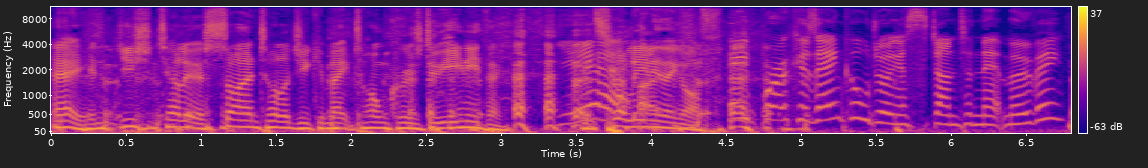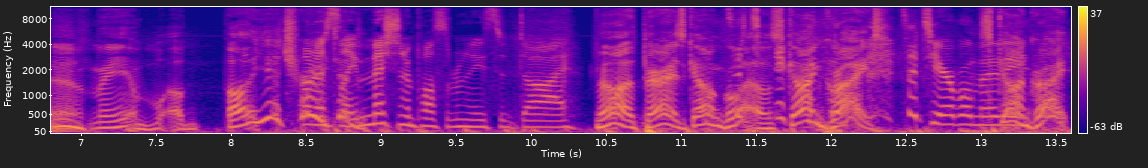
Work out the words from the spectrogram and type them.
Hey, and you should tell her Scientology can make Tom Cruise do anything. Yeah. It's pull anything off. He broke his ankle doing a stunt in that movie. I mean, oh yeah, true. Honestly, Mission Impossible needs to die. no, apparently it's going great. It's going great. It's a terrible movie. It's going great.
